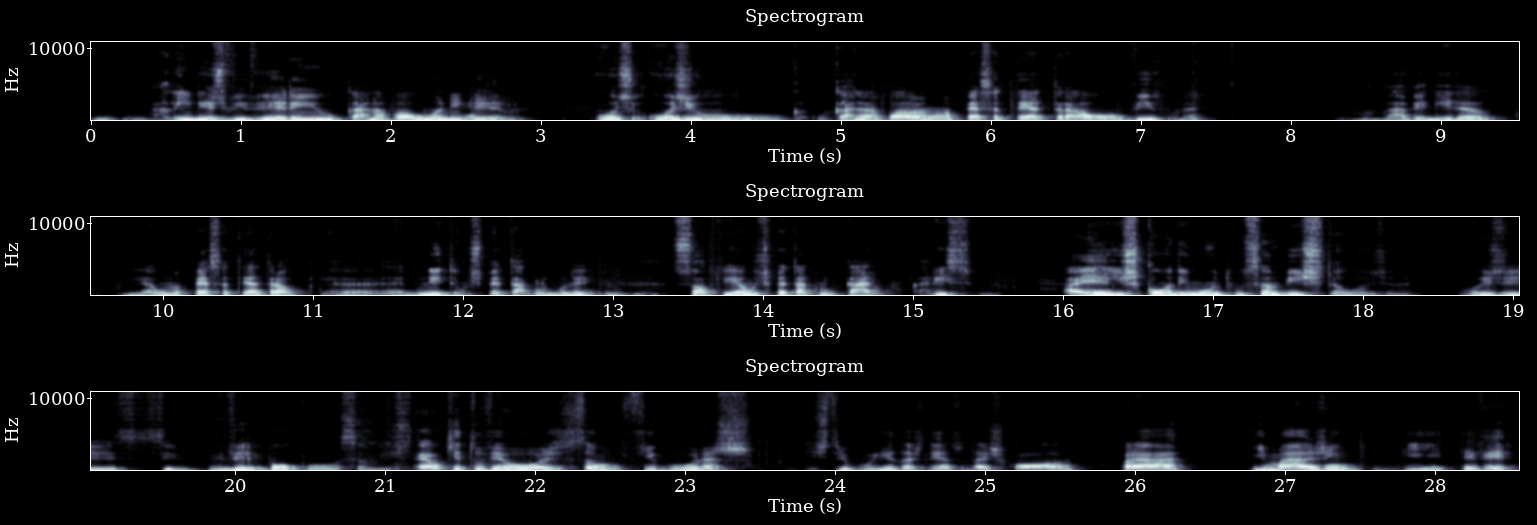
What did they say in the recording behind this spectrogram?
Uhum. Além deles viverem o carnaval o ano inteiro. Hoje, hoje o, o carnaval é uma peça teatral ao vivo, né? Na avenida é uma peça teatral. É, é bonito, é um espetáculo bonito. Só que é um espetáculo caro, caríssimo. Aí E esconde muito o sambista hoje, né? Hoje se vê pouco o sambista. É, o que tu vê hoje são figuras distribuídas dentro da escola para imagem de TV.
